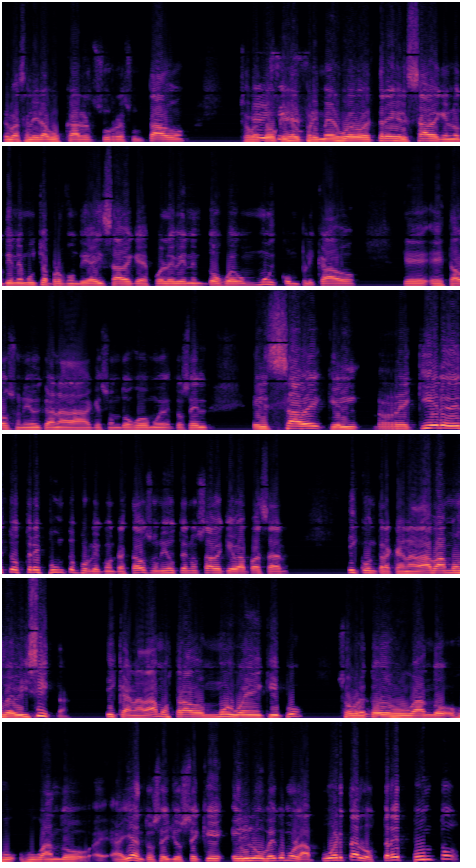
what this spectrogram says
Él va a salir a buscar su resultado, sobre todo que es el primer juego de tres. Él sabe que no tiene mucha profundidad y sabe que después le vienen dos juegos muy complicados que Estados Unidos y Canadá, que son dos juegos muy... Entonces él, él sabe que él requiere de estos tres puntos porque contra Estados Unidos usted no sabe qué va a pasar y contra Canadá vamos de visita. Y Canadá ha mostrado muy buen equipo, sobre todo jugando, jugando eh, allá. Entonces yo sé que él lo ve como la puerta a los tres puntos,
